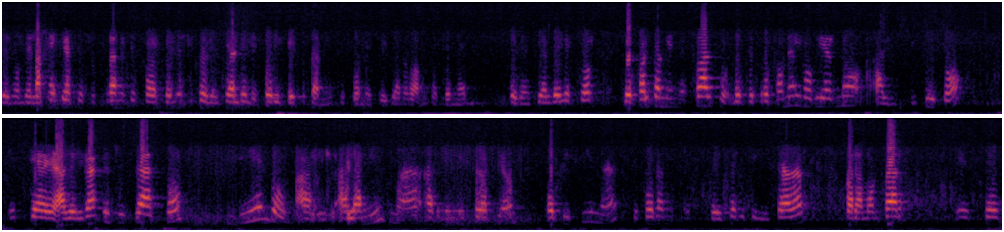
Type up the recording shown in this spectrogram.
de donde la gente hace sus trámites para tener su credencial de elector y que eso también supone que ya no vamos a tener credencial de elector, lo cual también es falso. Lo que propone el gobierno al instituto es que adelgace sus gastos pidiendo a, la misma administración oficinas que puedan este, ser utilizadas para montar estos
